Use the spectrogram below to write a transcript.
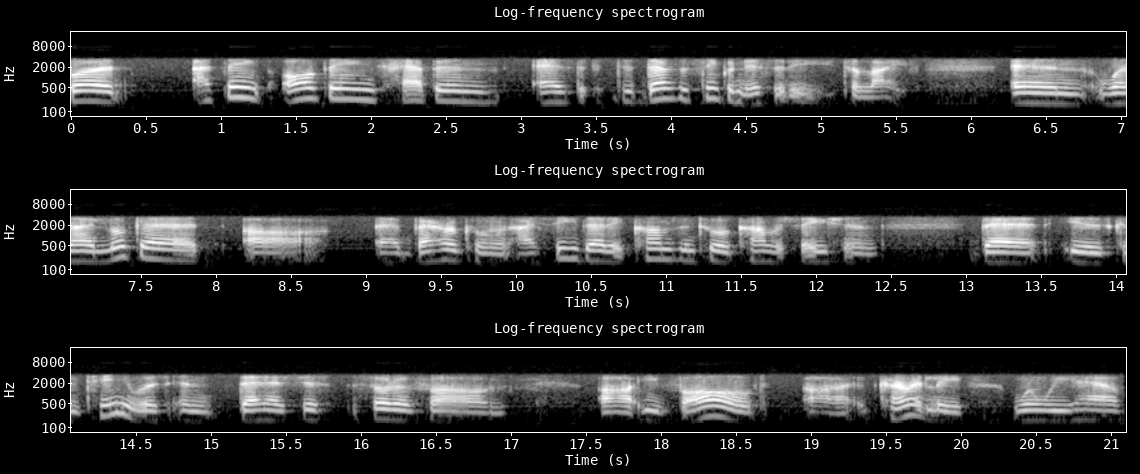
but I think all things happen as the, there's a synchronicity to life. And when I look at uh, at Barracoon, I see that it comes into a conversation that is continuous and that has just sort of um, uh, evolved uh, currently when we have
